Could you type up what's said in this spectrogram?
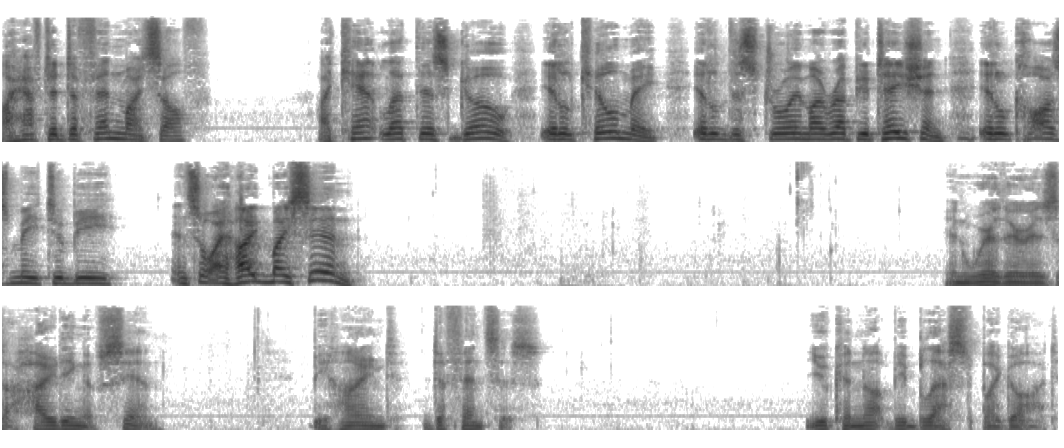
I have to defend myself. I can't let this go. It'll kill me. It'll destroy my reputation. It'll cause me to be. And so I hide my sin. And where there is a hiding of sin behind defenses, you cannot be blessed by God.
